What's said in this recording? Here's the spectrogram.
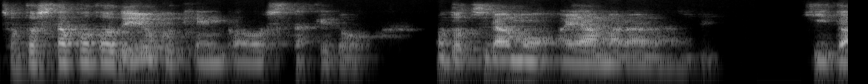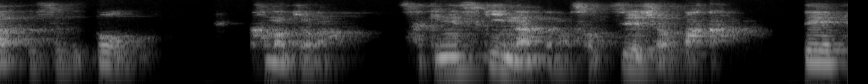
ちょっとしたことでよく喧嘩をしたけど、どちらも謝らないでヒートアップすると、彼女が先に好きになったのはそっちでしょ、バカって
